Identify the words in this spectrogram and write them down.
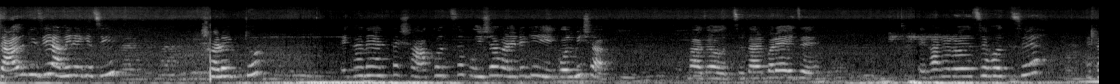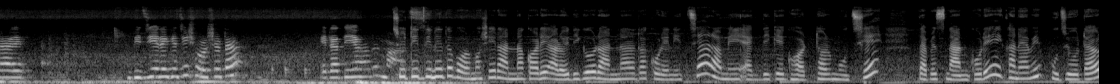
চাল ভিজিয়ে আমি রেখেছি। সরে একটু। হচ্ছে পুঁই শাক আর এটা কি কলমি শাক ভাজা হচ্ছে। তারপরে এই যে এখানে রয়েছে হচ্ছে এটা ভিজিয়ে রেখেছি সরষেটা। এটা দিয়ে হবে ছুটির দিনে তো বর্মশাই রান্না করে আর ওইদিকেও রান্নাটা করে নিচ্ছে আর আমি একদিকে ঘর ঠর মুছে তারপরে স্নান করে এখানে আমি পুজোটাও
